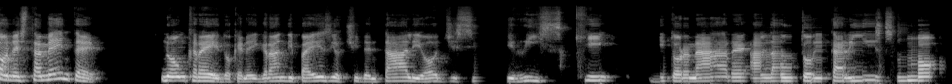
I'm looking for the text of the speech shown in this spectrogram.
onestamente non credo che nei grandi paesi occidentali oggi si rischi di tornare all'autoritarismo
